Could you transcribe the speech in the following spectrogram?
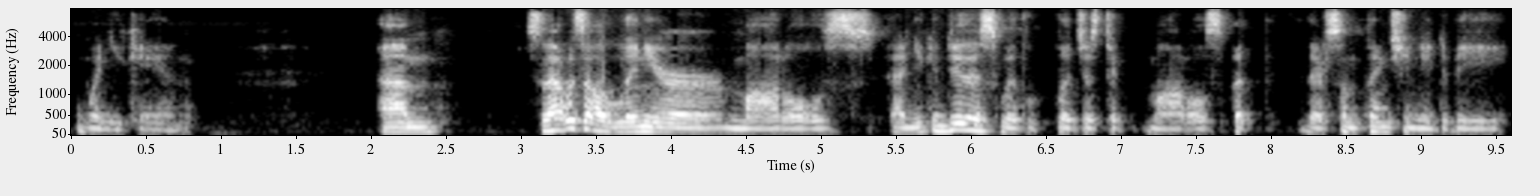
when you can. Um, so that was all linear models, and you can do this with logistic models, but there's some things you need to be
